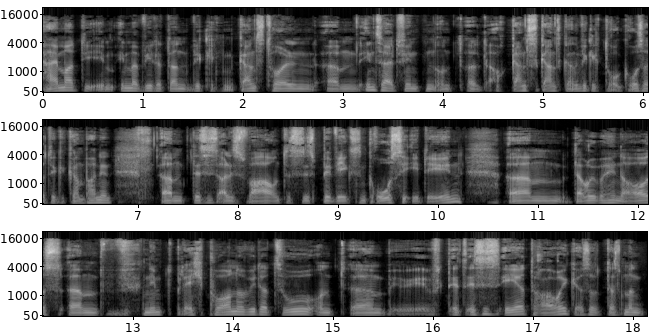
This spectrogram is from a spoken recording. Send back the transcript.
Heimat, die eben immer wieder dann wirklich einen ganz tollen ähm, Insight finden und, und auch ganz, ganz, ganz wirklich großartige Kampagnen. Ähm, das ist alles wahr und das ist bewegt, sind große Ideen. Ähm, darüber hinaus ähm, nimmt Blechporno wieder zu und ähm, es ist eher traurig, also dass man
